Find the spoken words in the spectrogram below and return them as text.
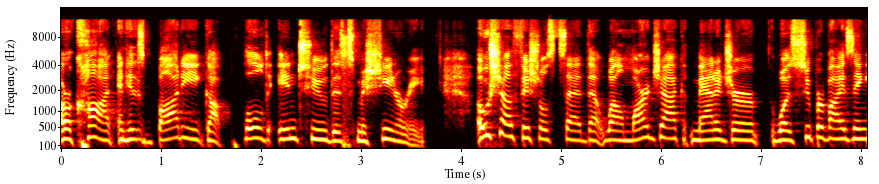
or caught and his body got pulled into this machinery. OSHA officials said that while Mar-Jac manager was supervising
